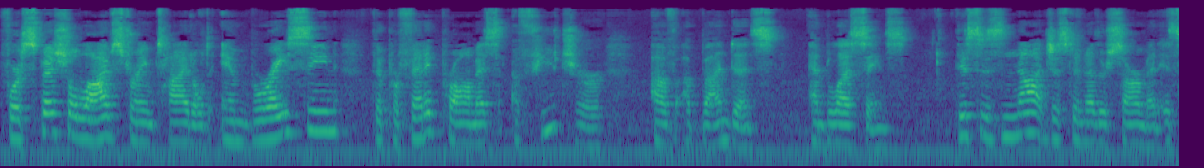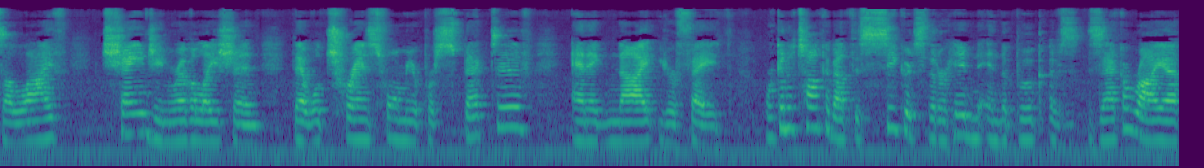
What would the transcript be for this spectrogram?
for a special live stream titled Embracing the Prophetic Promise, a Future of Abundance and Blessings. This is not just another sermon, it's a life changing revelation that will transform your perspective and ignite your faith. We're going to talk about the secrets that are hidden in the book of Zechariah,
